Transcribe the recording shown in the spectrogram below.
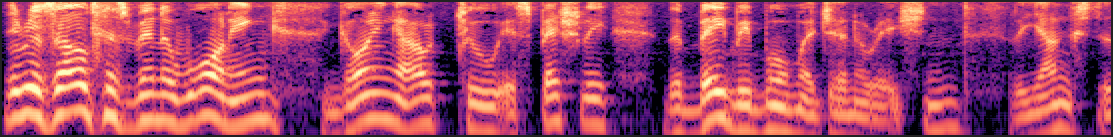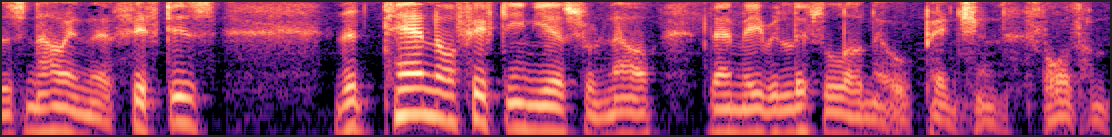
The result has been a warning going out to especially the baby boomer generation, the youngsters now in their 50s, that 10 or 15 years from now there may be little or no pension for them.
